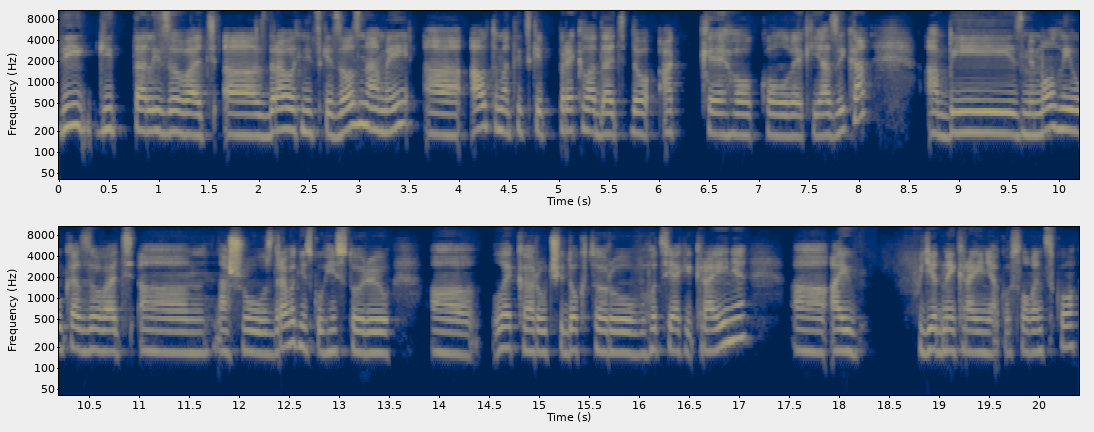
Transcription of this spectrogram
digitalizovať zdravotnícke zoznamy a automaticky prekladať do akéhokoľvek jazyka, aby sme mohli ukazovať našu zdravotníckú históriu lekáru či doktoru v hociakej krajine, aj v jednej krajine ako Slovensko,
